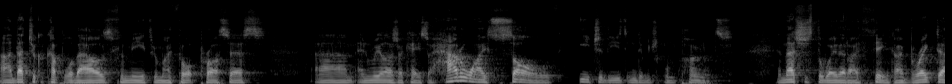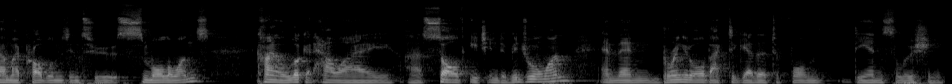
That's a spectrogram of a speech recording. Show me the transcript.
Uh, that took a couple of hours for me through my thought process um, and realize, okay, so how do I solve each of these individual components? And that's just the way that I think. I break down my problems into smaller ones, kind of look at how I uh, solve each individual one, and then bring it all back together to form the end solution.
